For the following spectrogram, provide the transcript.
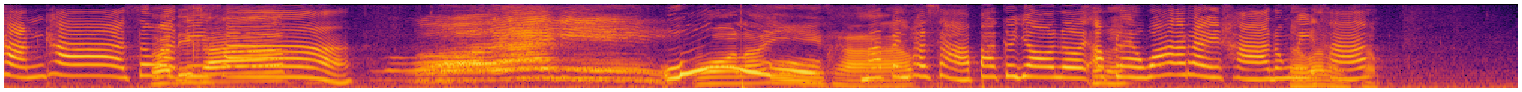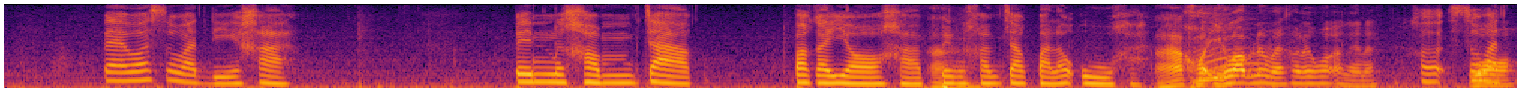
ขันธ์ค่ะ สวัสดีค่ะวอลายีอู้วอลายีครับมาเป็นภาษาปากยอเลย เอาใช่ไหมแปลว่าอะไรคะ น้องวิแปลว่าอไรคะ รับแปลว่าสวัสดีค่ะ เป็นคำจาก ปากยอค่ะเป็นคำจากปาละอูค่ะอ่าขออีกรอบได้ไหมเขาเรียกว่าอะไรนะ เขาสวัสดี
